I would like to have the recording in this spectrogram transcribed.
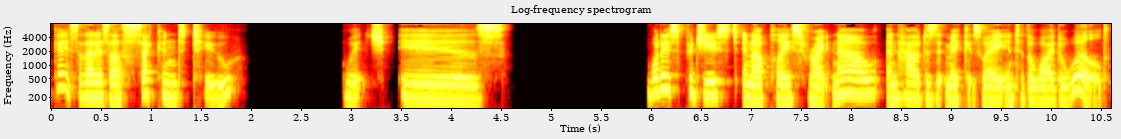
Okay, so that is our second two, which is what is produced in our place right now, and how does it make its way into the wider world?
